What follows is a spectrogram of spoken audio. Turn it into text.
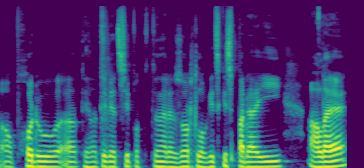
obchodu tyhle ty věci pod ten rezort logicky spadají, ale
